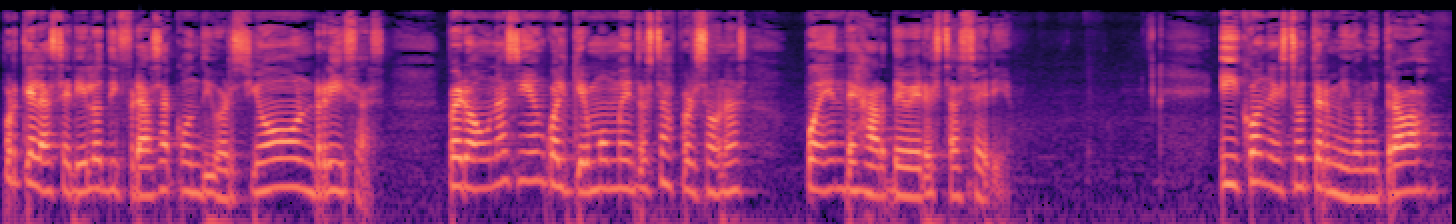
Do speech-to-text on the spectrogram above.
porque la serie los disfraza con diversión, risas. Pero aún así en cualquier momento estas personas pueden dejar de ver esta serie. Y con esto termino mi trabajo.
